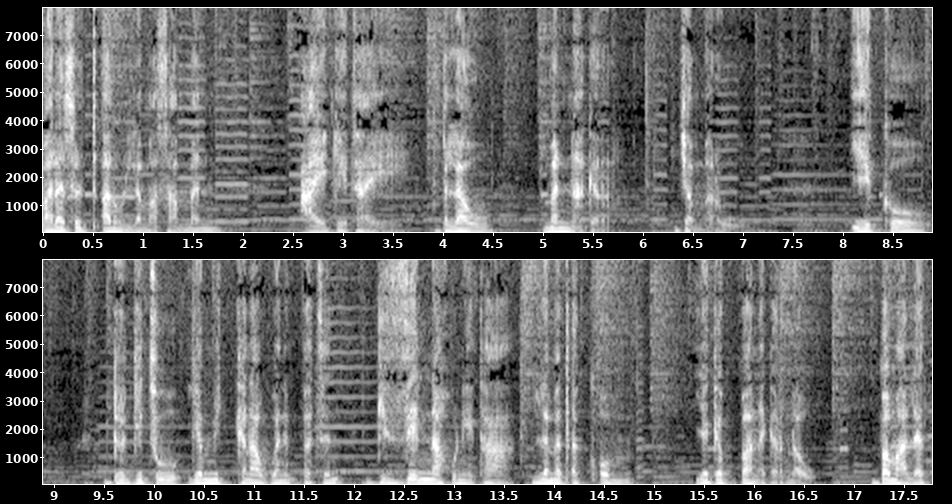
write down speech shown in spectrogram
ባለሥልጣኑን ለማሳመን አይ ጌታዬ ብለው መናገር ጀመሩ። ይህ እኮ ድርጊቱ የሚከናወንበትን ጊዜና ሁኔታ ለመጠቆም የገባ ነገር ነው በማለት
